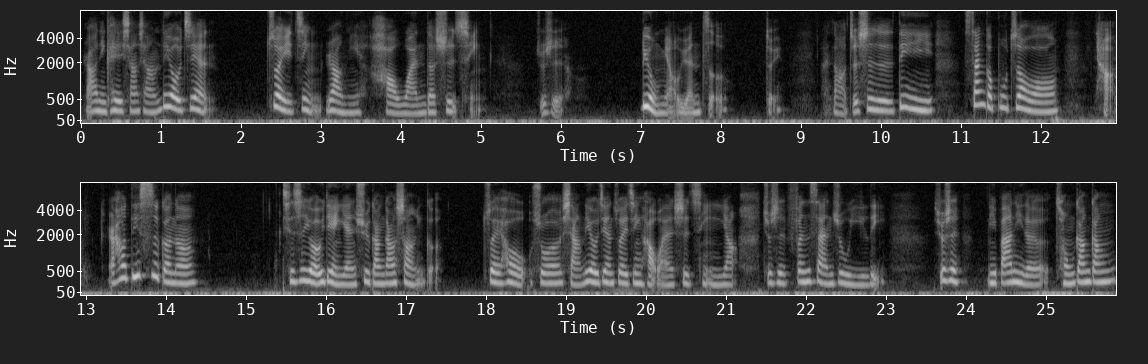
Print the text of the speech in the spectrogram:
然后你可以想想六件最近让你好玩的事情，就是。六秒原则，对，然后这是第三个步骤哦。好，然后第四个呢，其实有一点延续刚刚上一个，最后说想六件最近好玩的事情一样，就是分散注意力，就是你把你的从刚刚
